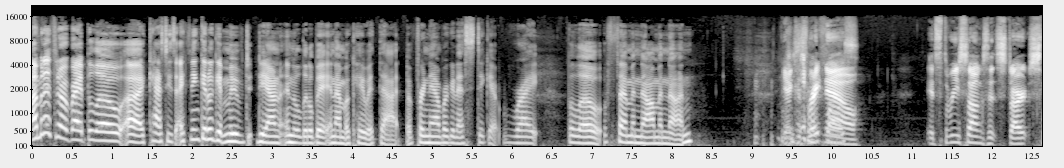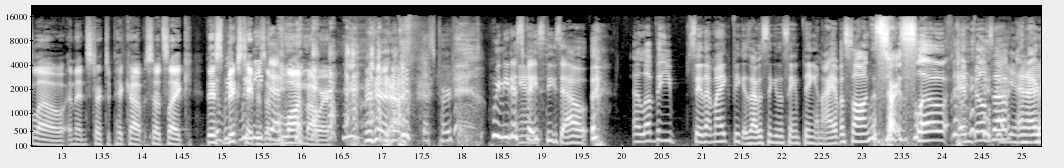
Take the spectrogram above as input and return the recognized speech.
I'm gonna throw it right below uh, Cassie's. I think it'll get moved down in a little bit, and I'm okay with that. But for now, we're gonna stick it right below Phenomenon. Yeah, because Just right false. now it's three songs that start slow and then start to pick up. So it's like this We- we mixtape is need a to- lawnmower. Yeah. That's perfect. We need to And- space these out. I love that you say that, Mike, because I was thinking the same thing, and I have a song that starts slow and builds up, and I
